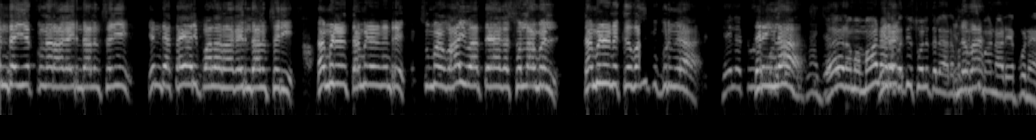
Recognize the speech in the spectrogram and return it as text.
எந்த இயக்குனராக இருந்தாலும் சரி எந்த தயாரிப்பாளராக இருந்தாலும் சரி தமிழன் தமிழன் என்று சும்மா வாய் வார்த்தையாக சொல்லாமல் தமிழனுக்கு வாய்ப்பு கொடுங்க. சரிங்களா? நம்ம மாநாட பத்தி சொல்லுதுல நம்ம மாநாடு எப்போன்னு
